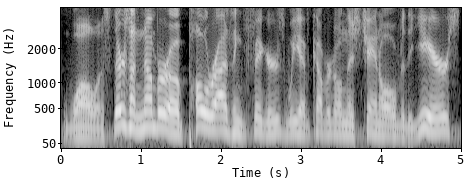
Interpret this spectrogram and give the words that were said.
Wallace. There's a number of polarizing figures we have covered on this channel over the years.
